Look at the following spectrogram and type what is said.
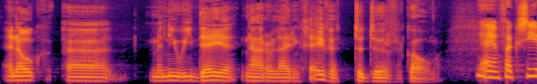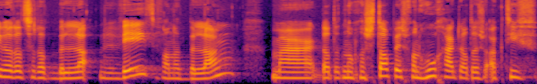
En ook met nieuwe ideeën naar hun leidinggeven te durven komen. Ja, en vaak zie je wel dat ze dat weten van het belang, maar dat het nog een stap is van hoe ga ik dat dus actief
